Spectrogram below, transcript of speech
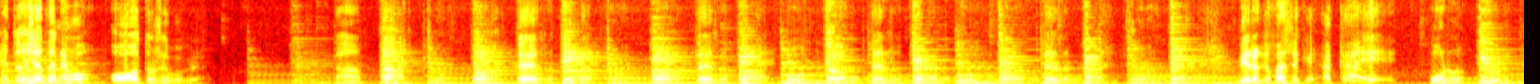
Entonces ya tenemos otro ritmo, mira. Ta, ta, un, dos, tres, repita, un, dos, tres, repita, un, dos, tres, repita, un, dos, tres, repita, un, dos. ¿Vieron qué fácil? Que acá es uno y uno.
